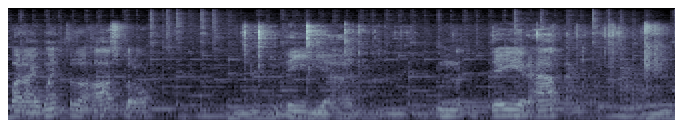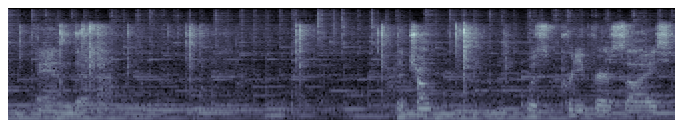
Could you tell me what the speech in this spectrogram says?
But I went to the hospital the uh, day it happened, and uh, the chunk was pretty fair size.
